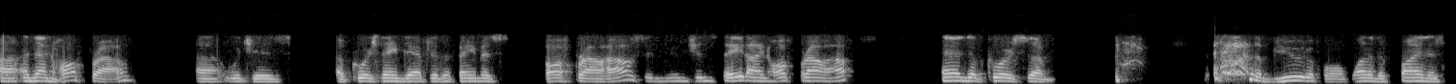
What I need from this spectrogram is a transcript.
And then Hofbrau, which is, of course, named after the famous Hofbrauhaus in München State, ein Hofbrauhaus. And, of course, um, the beautiful, one of the finest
